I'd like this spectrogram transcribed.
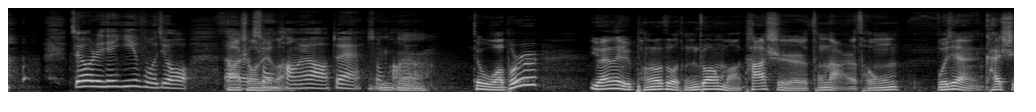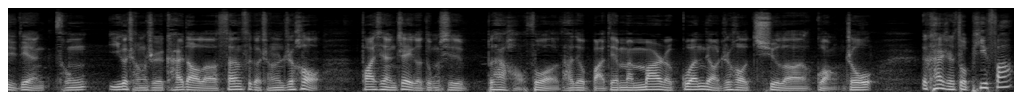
最后这些衣服就呃送朋友，对，送朋友。对，就我不是原来有朋友做童装嘛，他是从哪儿？从福建开实体店，从一个城市开到了三四个城市之后，发现这个东西不太好做，他就把店慢慢的关掉之后，去了广州，就开始做批发，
